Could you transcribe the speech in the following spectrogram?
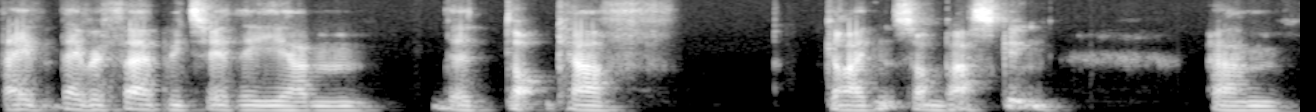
they they referred me to the um, the .gov guidance on busking, um,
